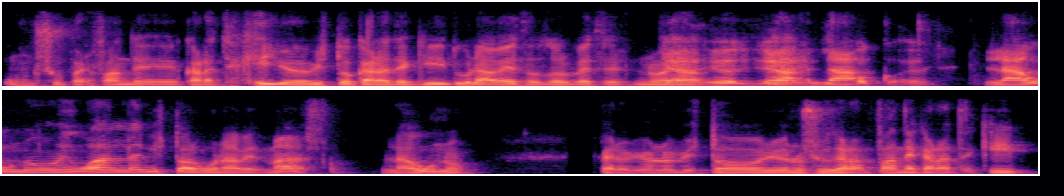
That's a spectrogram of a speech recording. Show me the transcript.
un super fan de Karate Kid. Yo he visto Karate Kid una vez o dos veces. No Ya, era. yo, ya, la, la, ¿eh? la 1 igual la he visto alguna vez más. La 1. Pero yo no he visto, yo no soy gran fan de Karate Kid.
